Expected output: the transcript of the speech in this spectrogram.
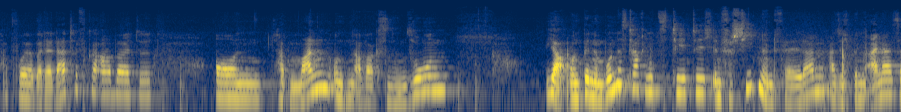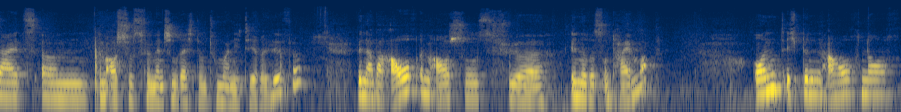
habe vorher bei der DATEV gearbeitet und habe einen Mann und einen erwachsenen Sohn. Ja, und bin im Bundestag jetzt tätig in verschiedenen Feldern. Also ich bin einerseits ähm, im Ausschuss für Menschenrechte und humanitäre Hilfe, bin aber auch im Ausschuss für Inneres und Heimat. Und ich bin auch noch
